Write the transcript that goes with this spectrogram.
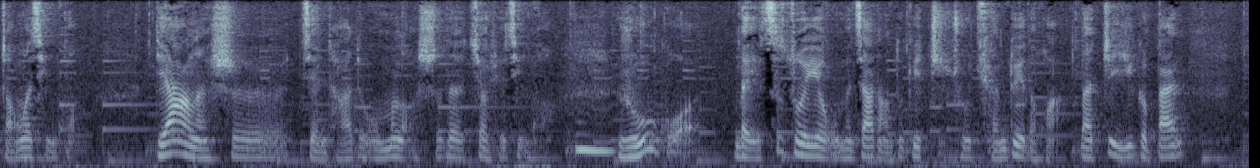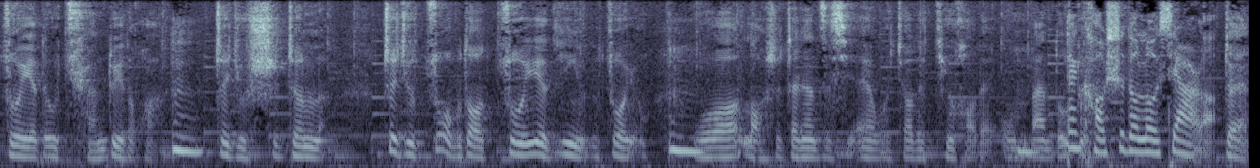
掌握情况；第二呢，是检查着我们老师的教学情况。嗯，如果每次作业我们家长都给指出全对的话，那这一个班作业都全对的话，嗯，这就失真了，这就做不到作业应有的作用。嗯，我老师沾沾自喜，哎，我教的挺好的，我们班都但考试都露馅儿了。对，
